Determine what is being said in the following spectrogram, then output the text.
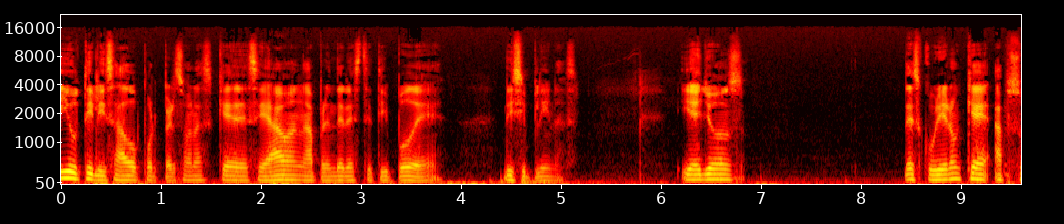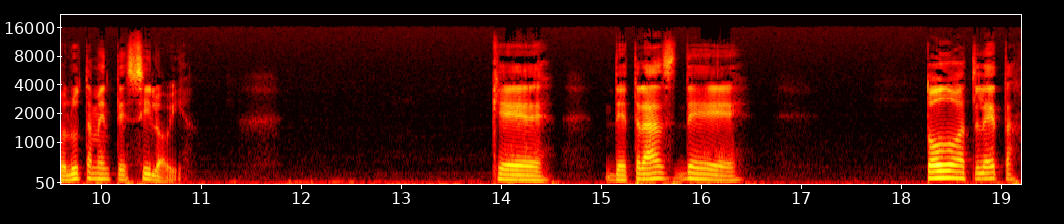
y utilizado por personas que deseaban aprender este tipo de disciplinas. Y ellos descubrieron que absolutamente sí lo había. Que detrás de todo atleta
